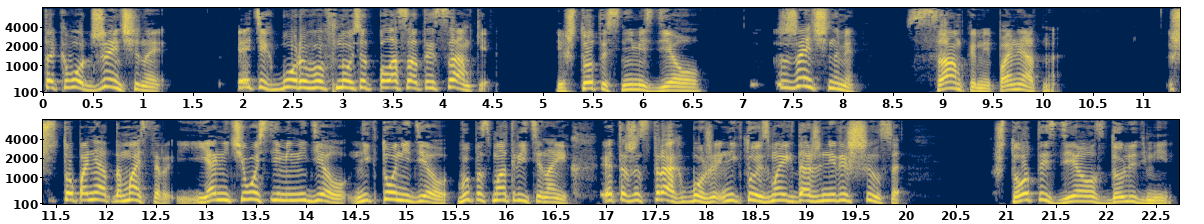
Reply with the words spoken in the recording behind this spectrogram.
Так вот, женщины, этих боровов носят полосатые самки. И что ты с ними сделал? С женщинами. С самками, понятно. Что понятно, мастер? Я ничего с ними не делал. Никто не делал. Вы посмотрите на них. Это же страх божий. Никто из моих даже не решился. Что ты сделал с долюдьми?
